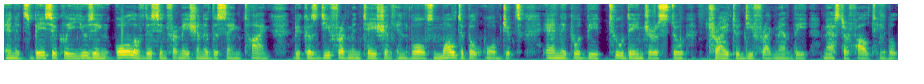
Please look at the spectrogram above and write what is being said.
and it's basically using all of this information at the same time because defragmentation involves multiple objects and it would be too dangerous to try to defragment the master file table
